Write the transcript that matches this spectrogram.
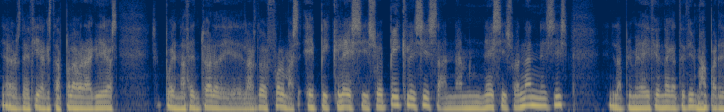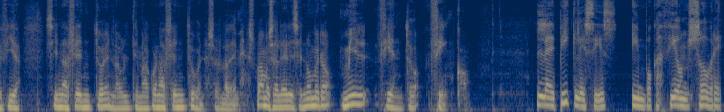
ya os decía que estas palabras griegas se pueden acentuar de las dos formas, epiclesis o epíclesis, anamnesis o anamnesis. En la primera edición de Catecismo aparecía sin acento, en la última con acento, bueno, eso es lo de menos. Vamos a leer ese número 1105. La epíclesis, invocación sobre,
